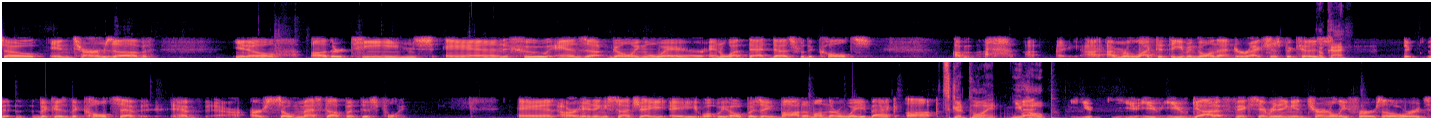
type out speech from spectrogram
So, in terms of you know other teams and who ends up going where and what that does for the Colts, I'm I, am reluctant to even go in that direction, just because okay. The, the, because the Colts have have are so messed up at this point and are hitting such a, a what we hope is a bottom on their way back up. It's a good point. You hope you you you you've got to fix everything internally first. In other words,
